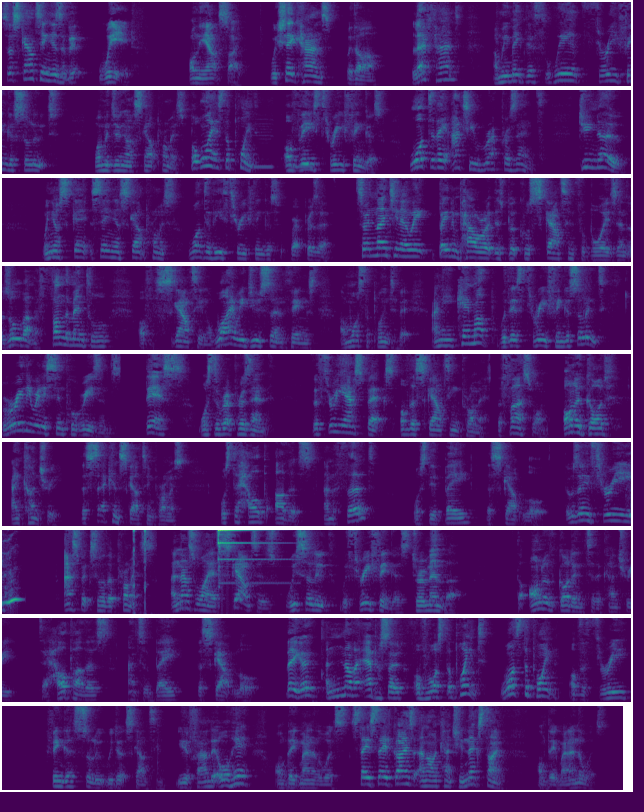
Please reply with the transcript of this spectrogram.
So scouting is a bit weird on the outside. We shake hands with our left hand and we make this weird three finger salute when we're doing our scout promise. But what is the point of these three fingers? What do they actually represent? Do you know when you're saying your scout promise, what do these three fingers represent? So in 1908, Baden Powell wrote this book called Scouting for Boys, and it was all about the fundamental of scouting, why we do certain things, and what's the point of it. And he came up with this three finger salute. Really, really simple reasons. This was to represent the three aspects of the scouting promise. The first one, honour God and country. The second scouting promise was to help others. And the third was to obey the scout laws. There was only three aspects of the promise. And that's why as scouters, we salute with three fingers to remember the honour of God into the country, to help others, and to obey the scout law. There you go, another episode of What's the Point? What's the point of the three finger salute we do at scouting? You found it all here on Big Man in the Woods. Stay safe, guys, and I'll catch you next time on Big Man in the Woods.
